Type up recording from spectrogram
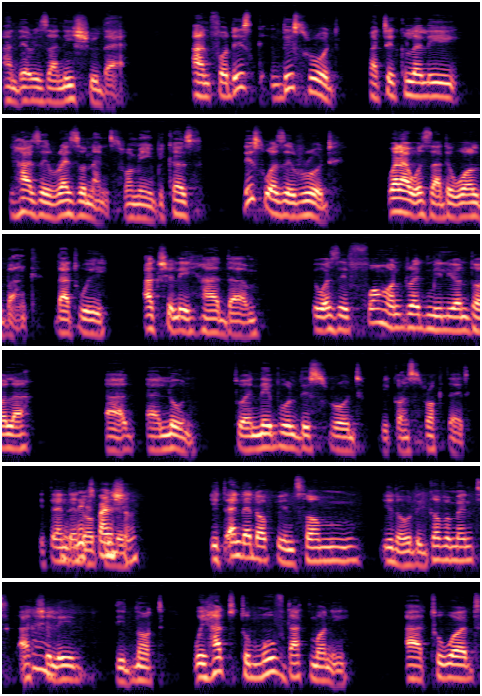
and there is an issue there. And for this, this road particularly has a resonance for me because this was a road when I was at the World Bank that we actually had um, it was a $400 million uh, uh, loan to enable this road be constructed. It ended expansion. up in it ended up in some, you know, the government actually mm. did not. We had to move that money uh, toward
